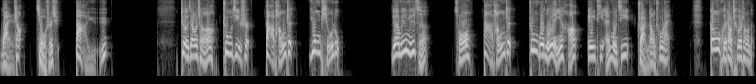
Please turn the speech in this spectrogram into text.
晚上九时许，大雨，浙江省诸暨市大唐镇雍平路，两名女子从大唐镇。中国农业银行 ATM 机转账出来，刚回到车上呢，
